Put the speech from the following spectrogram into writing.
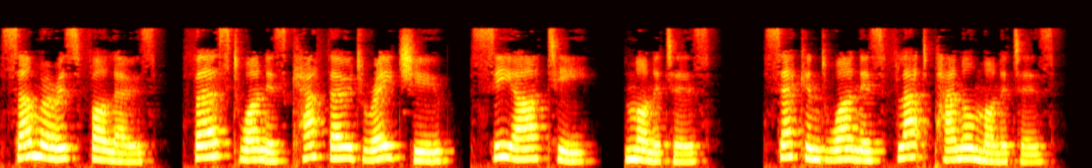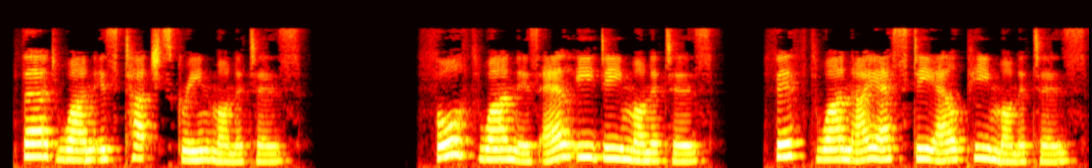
Some are as follows. First one is cathode ray tube CRT monitors. Second one is flat panel monitors. Third one is touchscreen monitors. Fourth one is LED monitors. Fifth one is ISDLP monitors.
